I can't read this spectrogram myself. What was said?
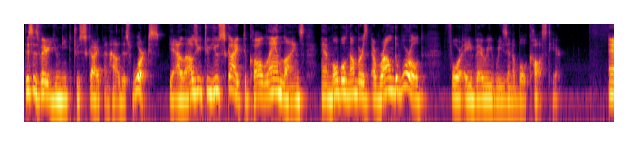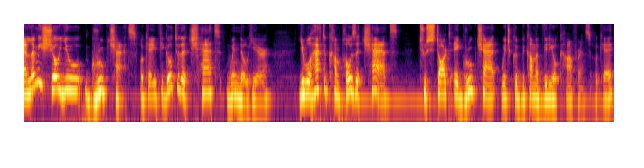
This is very unique to Skype and how this works. It allows you to use Skype to call landlines and mobile numbers around the world for a very reasonable cost here. And let me show you group chats, okay? If you go to the chat window here, you will have to compose a chat to start a group chat, which could become a video conference, okay?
